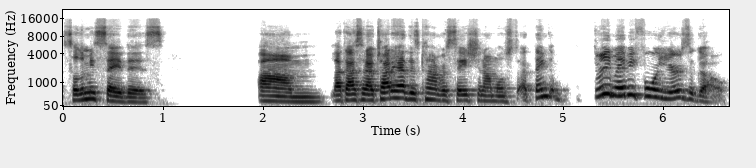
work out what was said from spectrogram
So let me say this. Um, like I said, I tried to have this conversation almost, I think three, maybe four years ago.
